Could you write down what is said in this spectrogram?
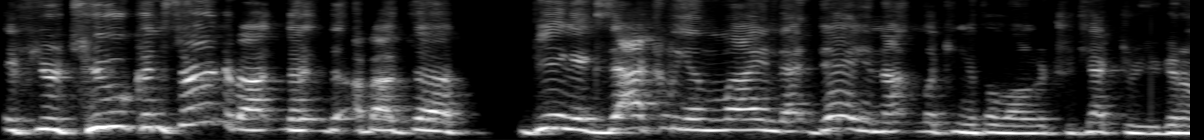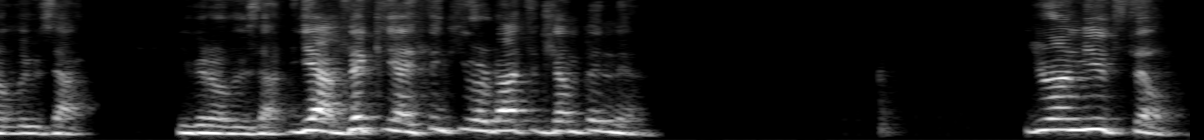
If you're too concerned about the, the about the being exactly in line that day and not looking at the longer trajectory, you're gonna lose out. You're gonna lose out. Yeah, Vicky, I think you were about to jump in there. You're on mute still.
